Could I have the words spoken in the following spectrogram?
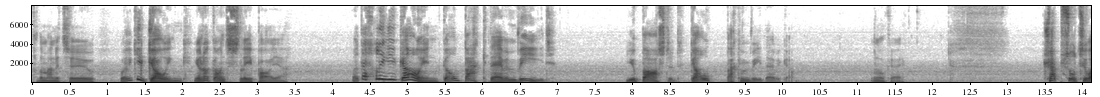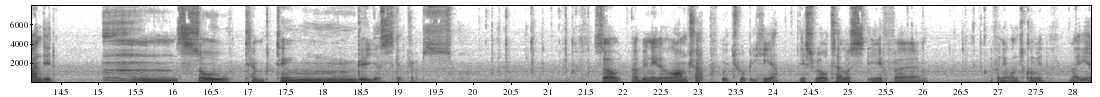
for the mana to. Where are you going? You're not going to sleep, are you? Where the hell are you going? Go back there and read. You bastard. Go back and read. There we go. Okay. Traps or two-handed? Mmm, so tempting. Yes, get traps. So uh, we need an alarm trap, which will be here. This will tell us if um, if anyone's coming. Maybe a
